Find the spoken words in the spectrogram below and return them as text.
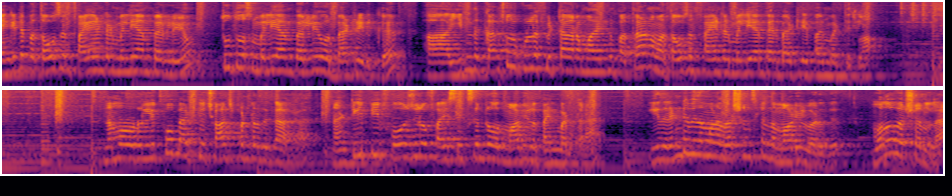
என்கிட்ட இப்போ தௌசண்ட் ஃபைவ் ஹண்ட்ரட் மில்லி ஆம்பேர்லேயும் டூ தௌசண்ட் மில்லி ஆம்பேர்லேயும் ஒரு பேட்டரி இருக்குது இந்த கன்சோலுக்குள்ளே ஃபிட் ஆகிற மாதிரின்னு பார்த்தா நம்ம தௌசண்ட் ஃபைவ் ஹண்ட்ரட் மில்லி ஆம்பேர் பேட்டரியை பயன்படுத்திக்கலாம். நம்மளோட லிப்போ பேட்டரியை சார்ஜ் பண்ணுறதுக்காக நான் டிபி ஃபோர் ஜீரோ ஃபைவ் சிக்ஸ்ன்ற ஒரு மாடியூலை பயன்படுத்துகிறேன் இது ரெண்டு விதமான வெர்ஷன்ஸில் இந்த மாடியூல் வருது. முதல் வெர்ஷனில்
